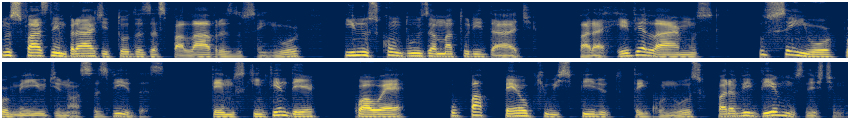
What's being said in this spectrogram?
nos faz lembrar de todas as palavras do Senhor e nos conduz à maturidade, para revelarmos o Senhor por meio de nossas vidas. Temos que entender qual é o papel que o Espírito tem conosco para vivermos neste mundo.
